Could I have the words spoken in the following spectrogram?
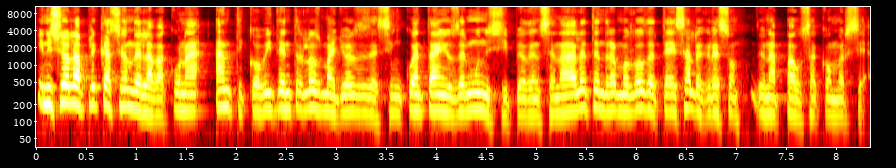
inició la aplicación de la vacuna anti-COVID entre los mayores de 50 años del municipio de Ensenada. Le tendremos los detalles al regreso de una pausa comercial.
